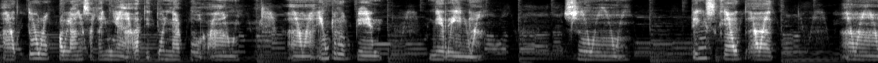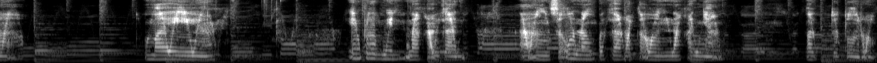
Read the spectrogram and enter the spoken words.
uh, tulog pa lang sa kanya at ito na po ang ah, improvement ni Rina. So, thanks God at ah, may improvement na kagad ang sa unang pagkakataon ng kanyang pagtuturo.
